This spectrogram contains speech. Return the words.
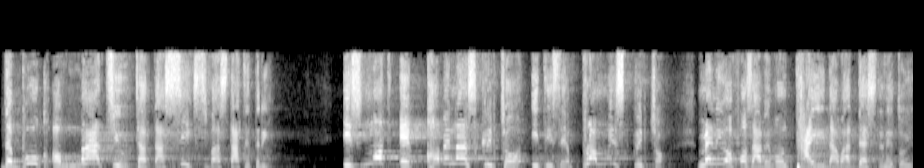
The book of Matthew, chapter 6, verse 33, is not a covenant scripture, it is a promise scripture. Many of us have even tied our destiny to it.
